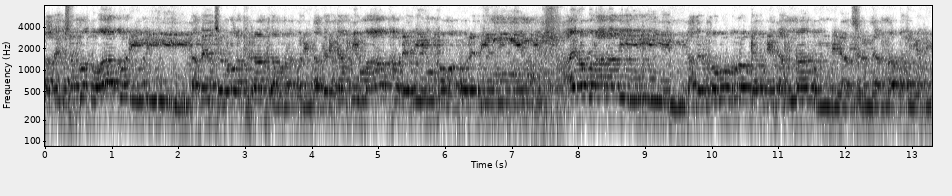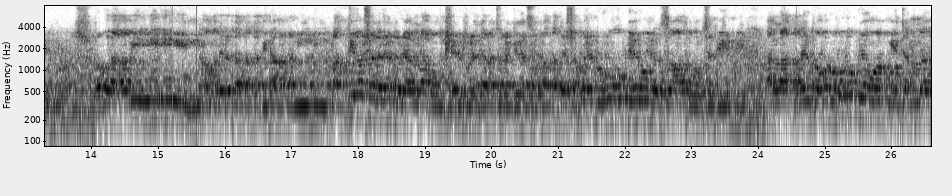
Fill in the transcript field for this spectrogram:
তাদের জন্য দোয়া কামনা করি। তাদেরকে আপনি মাফ দিন, ক্ষমা করে দিন। আয় রব্বুল আলামিন, তাদের কবরগুলোকে আপনি জান্নাত দিয়েছেন জান্নাত পাঠিয়ে দিয়ে রব্বুল আলামিন আমাদের দাদা দাদি নানা নানি আত্মীয় স্বজনের করে আল্লাহ বংশের করে যারা চলে গিয়েছে আল্লাহ তাদের সকলের রূপে রূপে সব পৌঁছে দিন আল্লাহ তাদের কবরগুলোকেও আপনি জান্নাত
